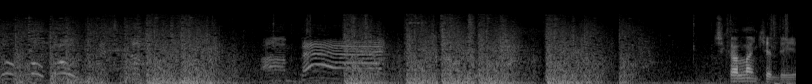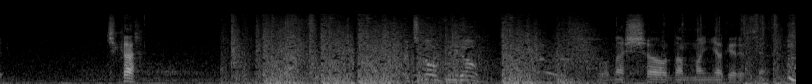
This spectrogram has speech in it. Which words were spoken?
Go, go, go! That's coming. I'm back! Çıkar lan kelleyi. Çıkar. Oradan aşağı oradan manyak herif seni.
